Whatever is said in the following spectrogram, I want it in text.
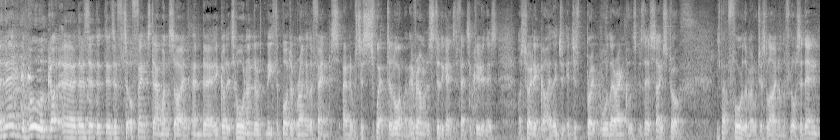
And then the bull got uh, there's a there's a sort of fence down one side, and uh, it got its horn underneath the bottom rung of the fence, and it was just swept along, and everyone that stood against the fence, including this Australian guy, they ju- it just broke all their ankles because they're so strong. There's about four of them all just lying on the floor. So then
